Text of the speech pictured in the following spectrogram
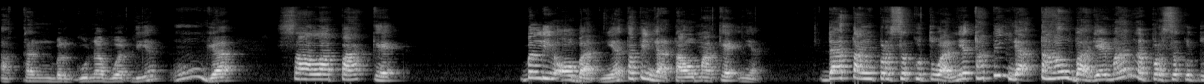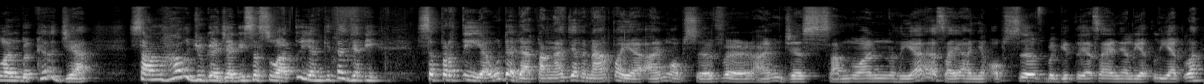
akan berguna buat dia? Enggak. Salah pakai Beli obatnya tapi nggak tahu makainya. Datang persekutuannya tapi nggak tahu bagaimana persekutuan bekerja. Somehow juga jadi sesuatu yang kita jadi seperti ya udah datang aja kenapa ya I'm observer I'm just someone ya saya hanya observe begitu ya saya hanya lihat-lihat lah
